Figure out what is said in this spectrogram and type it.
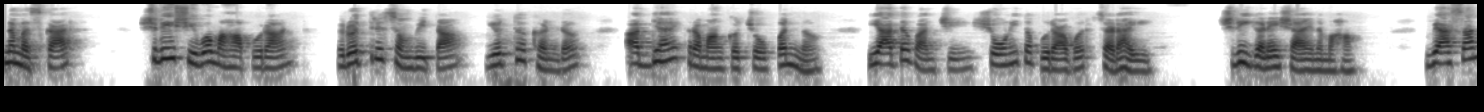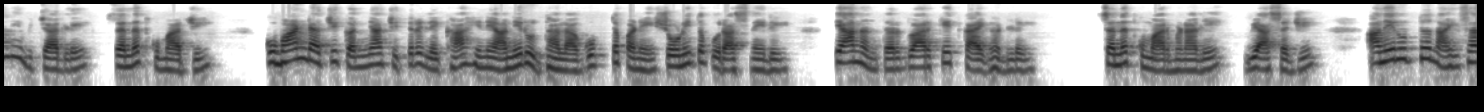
नमस्कार. श्री शिवमहापुराण रुद्र संहिता युद्धखंड अध्याय क्रमांक चोपन्न यादवांची शोणितपुरावर चढाई. श्री गणेशाय नमहा व्यासांनी विचारले सनत कुमारजी कुभांडाची कन्या चित्रलेखा हिने अनिरुद्धाला गुप्तपणे शोणितपुरास नेले त्यानंतर द्वारकेत काय घडले? सनत कुमार म्हणाले व्यासजी अनिरुद्ध नाहीसा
